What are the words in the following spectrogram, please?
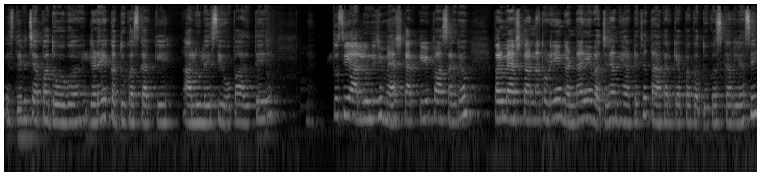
ਇਸ ਦੇ ਵਿੱਚ ਆਪਾਂ ਦੋ ਜਿਹੜੇ ਕੱਦੂਕਸ ਕਰਕੇ ਆਲੂ ਲਏ ਸੀ ਉਹ ਪਾ ਦਿੱਤੇ ਜੀ। ਤੁਸੀਂ ਆਲੂ ਨੂੰ ਜੀ ਮੈਸ਼ ਕਰਕੇ ਵੀ ਪਾ ਸਕਦੇ ਹੋ, ਪਰ ਮੈਸ਼ ਕਰਨਾ ਥੋੜ੍ਹੀਆਂ ਜਿਹੀਆਂ ਗੰਢਾਂ ਜਿਹੀਆਂ ਵੱਜ ਜਾਂਦੀਆਂ ਆਟੇ 'ਚ, ਤਾਂ ਕਰਕੇ ਆਪਾਂ ਕੱਦੂਕਸ ਕਰ ਲਿਆ ਸੀ।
